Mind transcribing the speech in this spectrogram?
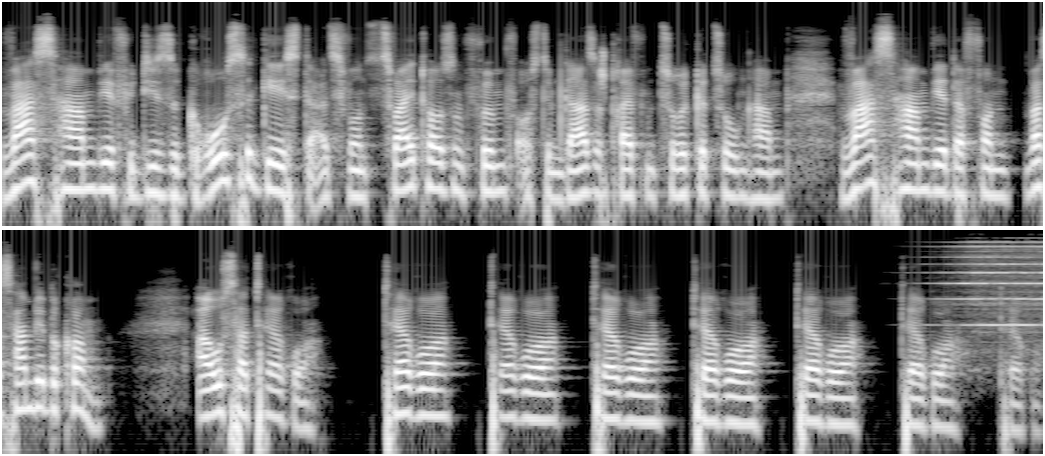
Was haben wir für diese große Geste, als wir uns 2005 aus dem Gazastreifen zurückgezogen haben, was haben wir davon, was haben wir bekommen? Außer Terror. Terror, Terror, Terror, Terror, Terror, Terror, Terror.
